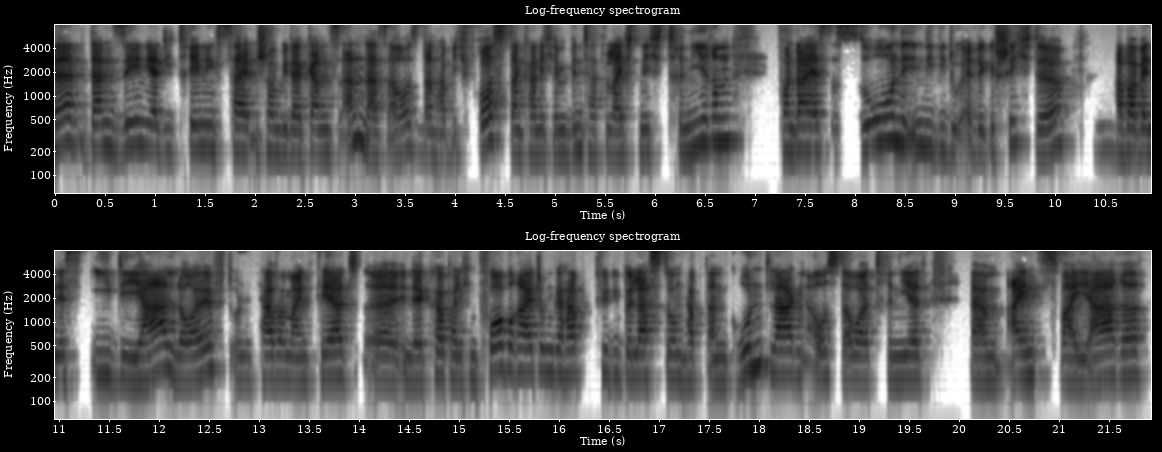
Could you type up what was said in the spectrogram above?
Ne, dann sehen ja die Trainingszeiten schon wieder ganz anders aus. Dann habe ich Frost, dann kann ich im Winter vielleicht nicht trainieren. Von daher ist es so eine individuelle Geschichte. Mhm. Aber wenn es ideal läuft und ich habe mein Pferd äh, in der körperlichen Vorbereitung gehabt für die Belastung, habe dann Grundlagenausdauer trainiert, ähm, ein, zwei Jahre,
